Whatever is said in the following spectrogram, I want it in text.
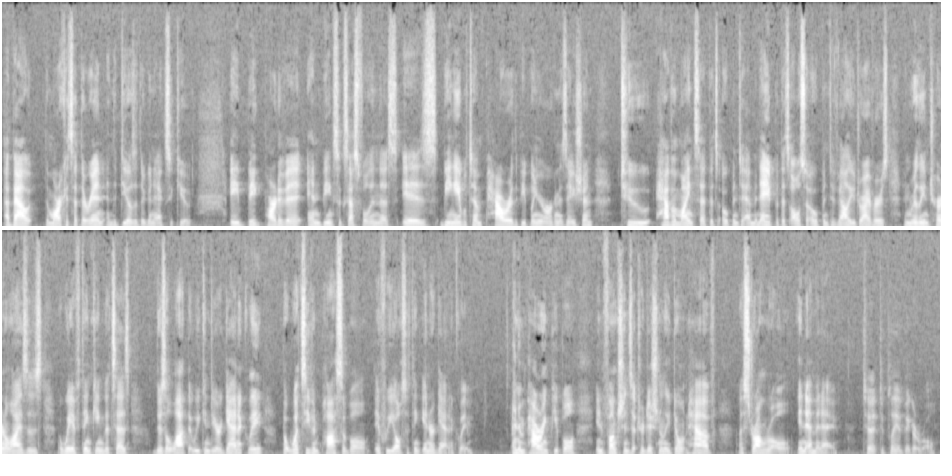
about the markets that they're in and the deals that they're going to execute. A big part of it and being successful in this is being able to empower the people in your organization to have a mindset that's open to M&A but that's also open to value drivers and really internalizes a way of thinking that says there's a lot that we can do organically, but what's even possible if we also think inorganically? And empowering people in functions that traditionally don't have a strong role in M&A to, to play a bigger role.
